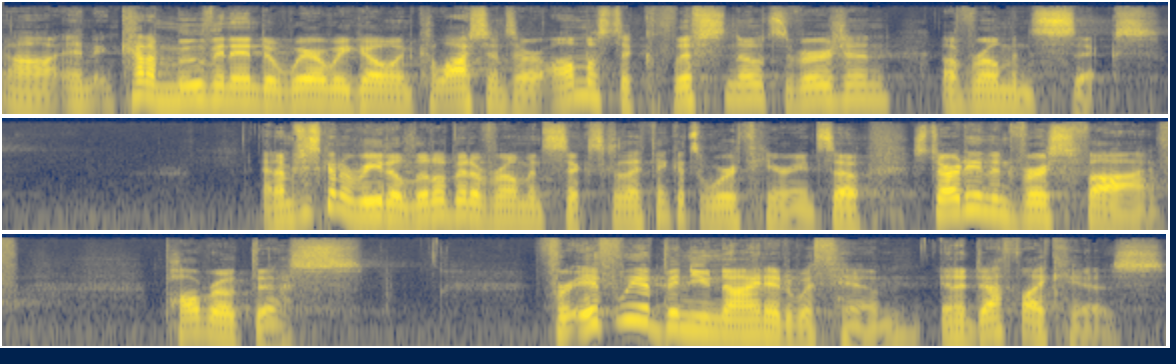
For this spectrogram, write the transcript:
uh, and kind of moving into where we go in Colossians, are almost a Cliff's Notes version of Romans 6. And I'm just going to read a little bit of Romans 6 because I think it's worth hearing. So, starting in verse 5, Paul wrote this. For if we have been united with him in a death like his,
